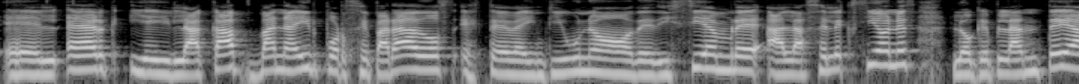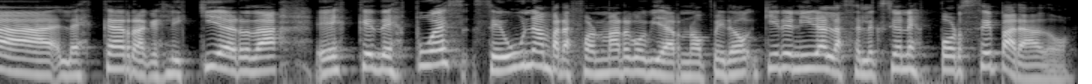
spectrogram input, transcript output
el ERC y la CAP van a ir por separados este 21 de diciembre a las elecciones. Lo que plantea la Esquerra, que es la izquierda, es que después se unan para formar gobierno, pero quieren ir a las elecciones por separado.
